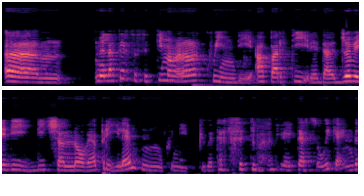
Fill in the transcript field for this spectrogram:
Um, nella terza settimana, quindi a partire da giovedì 19 aprile, mm, quindi più che terza settimana direi terzo weekend,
